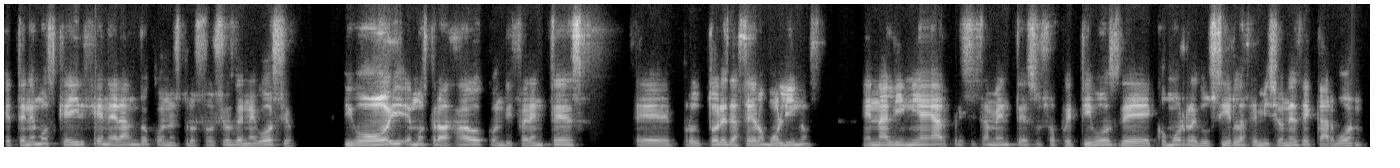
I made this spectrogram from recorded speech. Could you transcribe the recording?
que tenemos que ir generando con nuestros socios de negocio. Digo, hoy hemos trabajado con diferentes eh, productores de acero, molinos, en alinear precisamente esos objetivos de cómo reducir las emisiones de carbón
